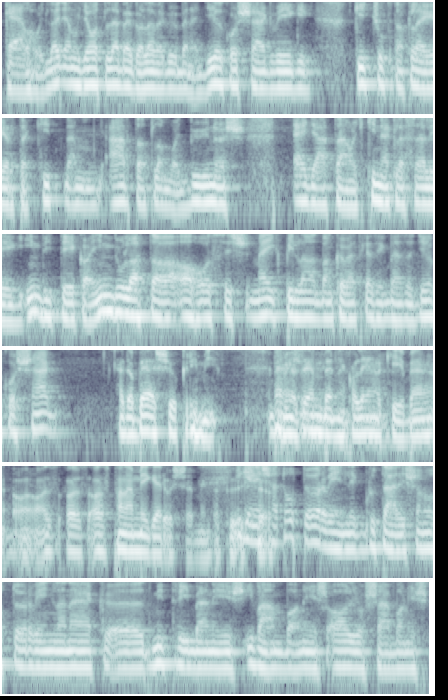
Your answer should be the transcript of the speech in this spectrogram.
kell, hogy legyen. Ugye ott lebeg a levegőben egy gyilkosság végig, kit csuknak le kit nem ártatlan vagy bűnös, egyáltalán, hogy kinek lesz elég indítéka, indulata ahhoz, és melyik pillanatban következik be ez a gyilkosság. Hát a belső krimi. Belső ami az embernek a lelkében, az, az, az talán még erősebb, mint a külső. Igen, és hát ott törvénylik, brutálisan ott törvénylenek, Dmitriben is, Ivánban is, Aljosában is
